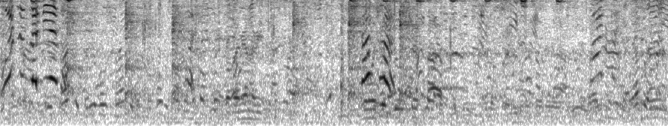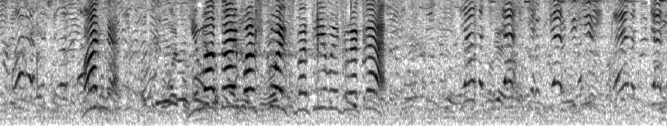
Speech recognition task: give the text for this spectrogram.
Можно замену? Мася, не мотай башкой, смотри в игрока! Диана, десятый, тебя отключи. Диана, десятый.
